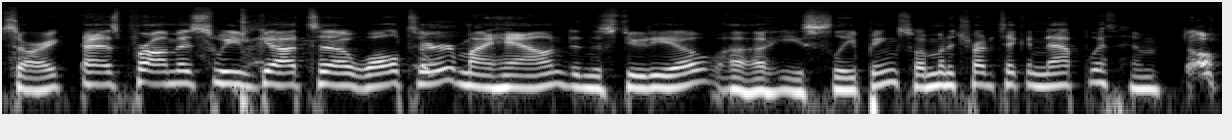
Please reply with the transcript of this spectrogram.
sorry, as promised, we've got uh, Walter, my hound, in the studio. Uh, he's sleeping, so I'm going to try to take a nap with him. Oh,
